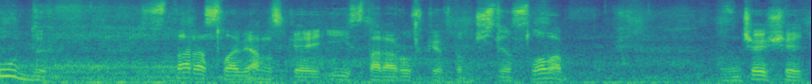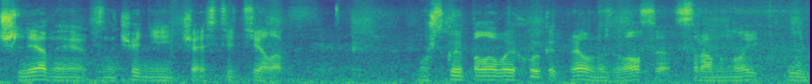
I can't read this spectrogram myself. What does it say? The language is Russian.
Уд. Старославянское и старорусское в том числе слово, означающее члены в значении части тела. Мужской половой хуй, как правило, назывался срамной уд.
